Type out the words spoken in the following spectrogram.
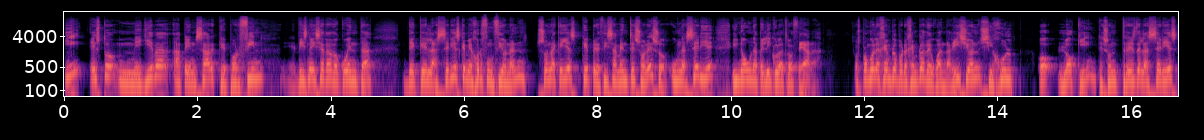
Y esto me lleva a pensar que por fin eh, Disney se ha dado cuenta de que las series que mejor funcionan son aquellas que precisamente son eso, una serie y no una película troceada. Os pongo el ejemplo, por ejemplo, de WandaVision, She-Hulk o Loki, que son tres de las series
